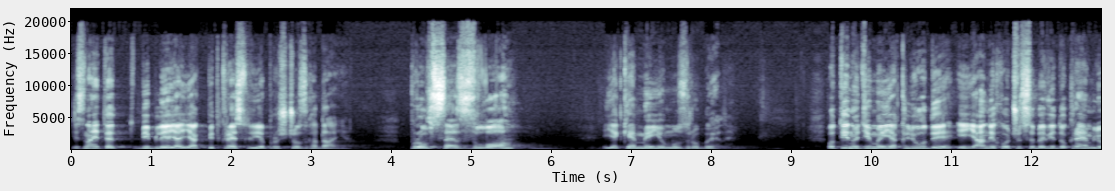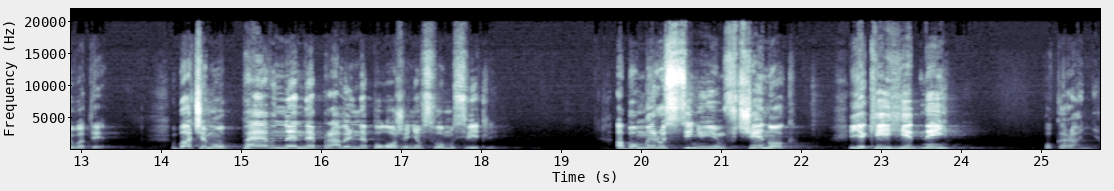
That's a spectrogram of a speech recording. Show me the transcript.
і знаєте, Біблія як підкреслює, про що згадає? Про все зло, яке ми йому зробили. От іноді ми, як люди, і я не хочу себе відокремлювати, бачимо певне неправильне положення в своєму світлі. Або ми розцінюємо вчинок, який гідний покарання.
